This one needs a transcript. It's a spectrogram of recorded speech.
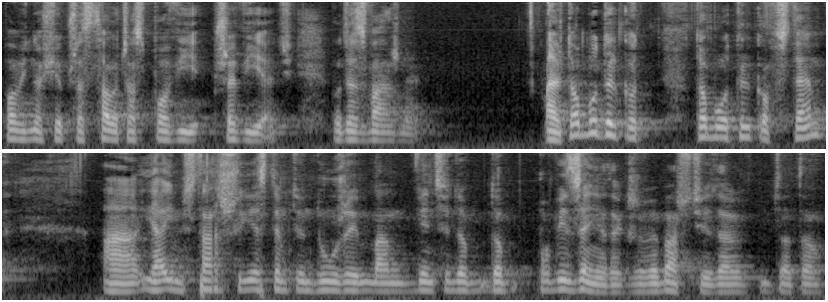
powinno się przez cały czas przewijać, bo to jest ważne. Ale to, był tylko, to było tylko wstęp a ja im starszy jestem, tym dłużej mam więcej do, do powiedzenia, także wybaczcie, to, to, to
